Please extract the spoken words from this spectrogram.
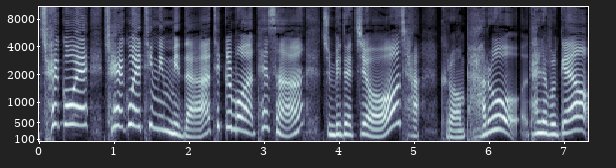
최고의, 최고의 팀입니다. 티끌모아 태상 준비됐죠? 자, 그럼 바로 달려볼게요.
